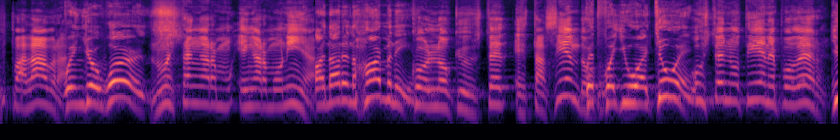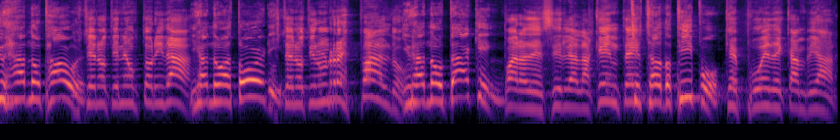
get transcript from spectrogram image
sus palabras when your words no están en armonía are not in harmony con lo que usted está haciendo, with what you are doing, usted no tiene poder, you have no power, usted no tiene autoridad, you have no authority, usted no tiene un respaldo you have no backing para decirle a la to gente tell the people que puede cambiar.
